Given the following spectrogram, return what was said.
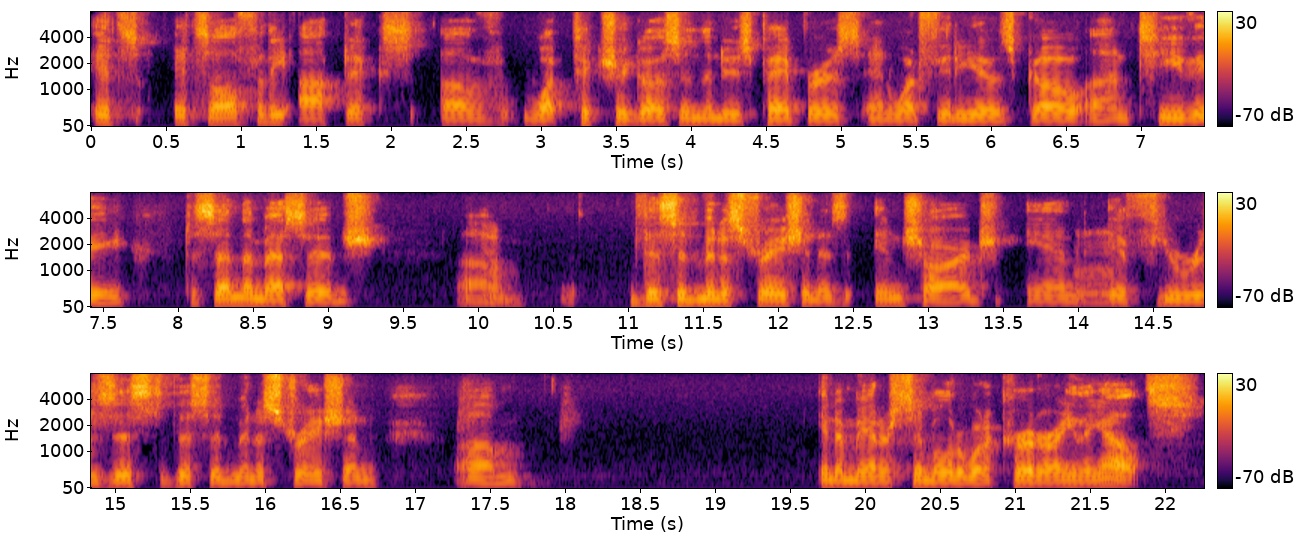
it's it's all for the optics of what picture goes in the newspapers and what videos go on TV to send the message. Um, this administration is in charge, and mm. if you resist this administration um, in a manner similar to what occurred or anything else,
